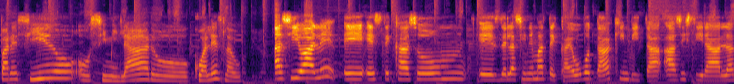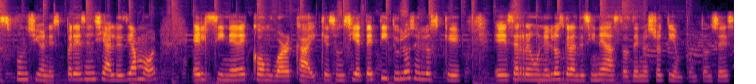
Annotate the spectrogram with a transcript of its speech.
parecido o similar o cuál es la U? Así vale, eh, este caso mm, es de la Cinemateca de Bogotá que invita a asistir a las funciones presenciales de amor, el cine de Kong Kai, que son siete títulos en los que eh, se reúnen los grandes cineastas de nuestro tiempo. Entonces,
